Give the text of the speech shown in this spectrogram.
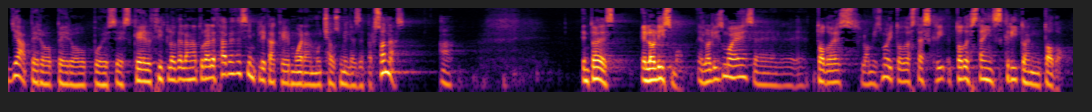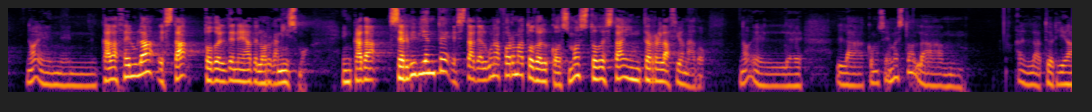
Ya, pero, pero, pues es que el ciclo de la naturaleza a veces implica que mueran muchos miles de personas. Ah. Entonces, el holismo. El holismo es, eh, todo es lo mismo y todo está, todo está inscrito en todo. En, cada célula está todo el DNA del organismo. En cada ser viviente está de alguna forma todo el cosmos, todo está interrelacionado. Eh, ¿Cómo se llama esto? La, la teoría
